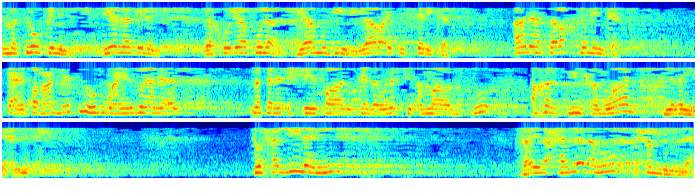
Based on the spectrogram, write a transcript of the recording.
المسروق منه. يذهب إليه. يقول يا فلان يا مديري يا رئيس الشركة أنا سرقت منك. يعني طبعا بأسلوب معين. يقول أنا مثلا الشيطان وكذا ونفسي الأمارة بالسوء أخذت منك أموال بغير علمك. تحللني. فإن حلله الحمد لله.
